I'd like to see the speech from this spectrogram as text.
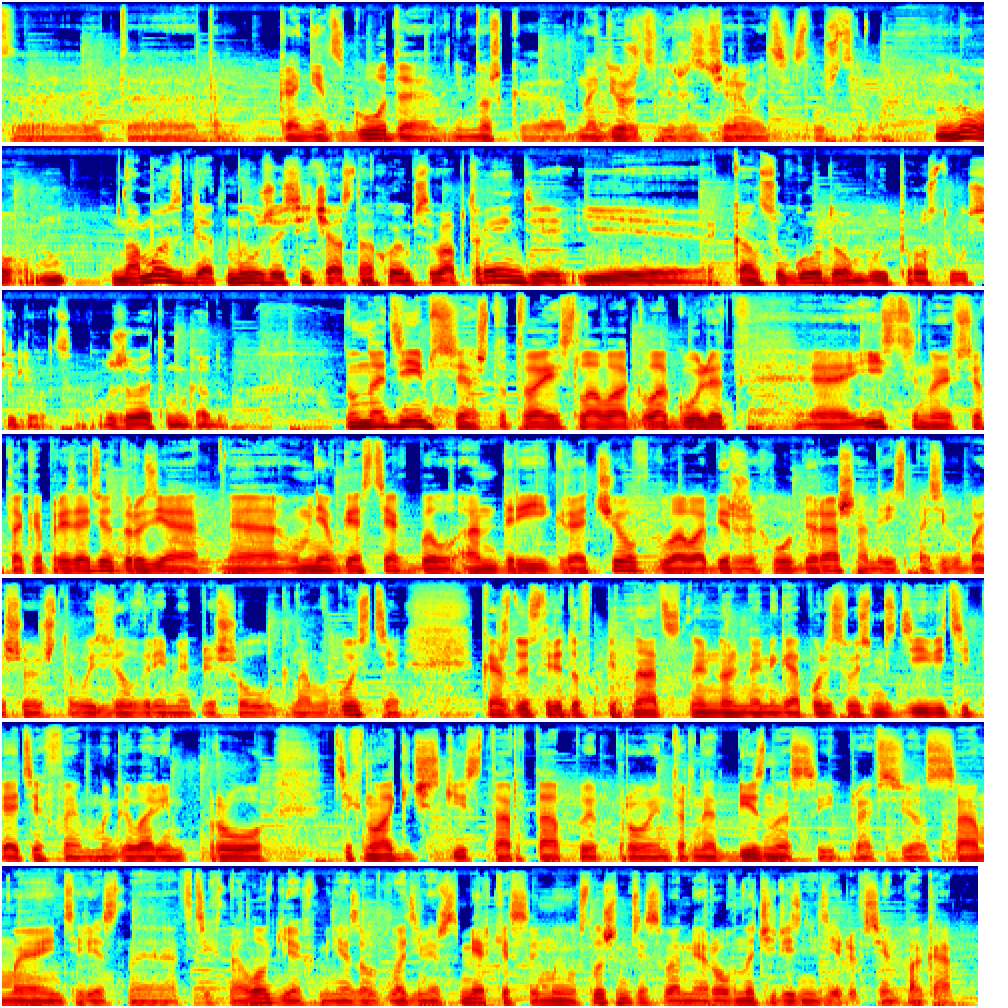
Это там, конец года немножко обнадежить или разочаровать слушателей? Ну, на мой взгляд, мы уже сейчас находимся в аптренде, и к концу года он будет просто усиливаться, уже в этом году. Ну, надеемся, что твои слова глаголят э, истину, и все так и произойдет. Друзья, э, у меня в гостях был Андрей Грачев, глава биржи Хобираж. Андрей, спасибо большое, что выделил время и пришел к нам в гости. Каждую среду в 15.00 на Мегаполис 89.5 FM эм мы говорим про технологические стартапы, про интернет-бизнес и про все самое интересное в технологиях. Меня зовут Владимир Смеркис, и мы услышимся с вами ровно через неделю. Всем пока.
